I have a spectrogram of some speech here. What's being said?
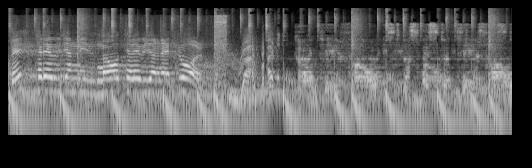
Best television is no television at all. Kein TV ist das beste TV.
